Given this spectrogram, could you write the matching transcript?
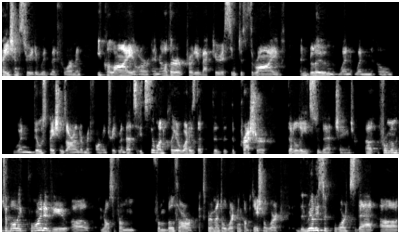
patients treated with metformin, E. coli or and other proteobacteria seem to thrive and bloom when when oh, when those patients are under metformin treatment. That's it's still unclear what is the the, the pressure that leads to that change. Uh, from a metabolic point of view, uh, and also from from both our experimental work and computational work, that really supports that uh,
